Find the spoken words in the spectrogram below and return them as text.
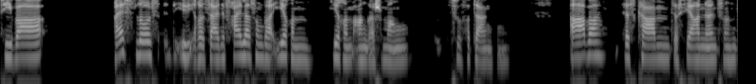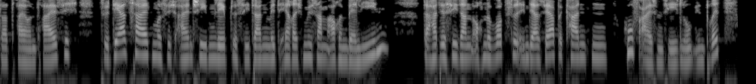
Sie war restlos, ihre, seine Freilassung war ihrem, ihrem Engagement zu verdanken. Aber es kam das Jahr 1933. Zu der Zeit, muss ich einschieben, lebte sie dann mit Erich Mühsam auch in Berlin. Da hatte sie dann auch eine Wurzel in der sehr bekannten Hufeisensiedlung in Britz,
